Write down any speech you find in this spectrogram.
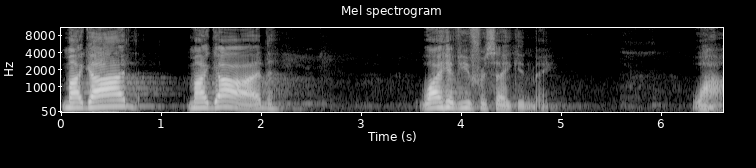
My God, my God, why have you forsaken me? Wow.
